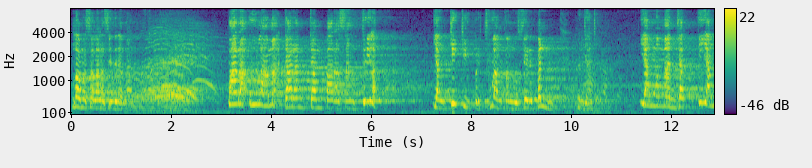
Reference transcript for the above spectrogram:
Allahumma sallallahu alaihi para ulama dan, dan para santri lah yang gigih berjuang mengusir pen, penjajah yang memanjat tiang.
